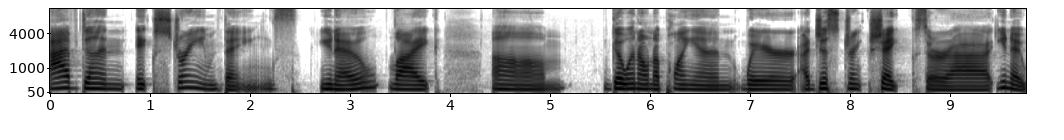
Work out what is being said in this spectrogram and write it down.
I've done extreme things, you know, like um going on a plan where I just drink shakes or I, you know,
